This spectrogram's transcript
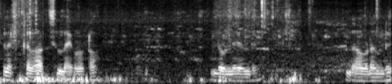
ഇതിനൊക്കെ നിറച്ചുണ്ടായിരുന്നു കേട്ടോ. ഇതിന്റെ ഉള്ളിലുണ്ട്. ഇതവിടെ ഉണ്ട്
